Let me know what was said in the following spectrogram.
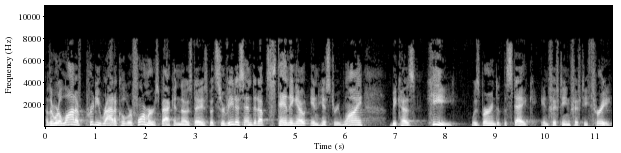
Now, there were a lot of pretty radical reformers back in those days, but Servetus ended up standing out in history. Why? Because he was burned at the stake in 1553.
